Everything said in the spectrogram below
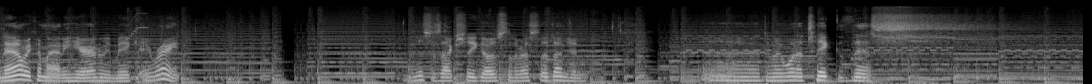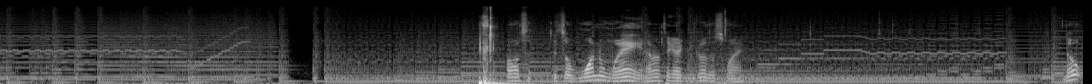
Now we come out of here and we make a right. And this is actually goes to the rest of the dungeon. Uh, do I want to take this? Oh, it's a, it's a one-way. I don't think I can go this way. Nope.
